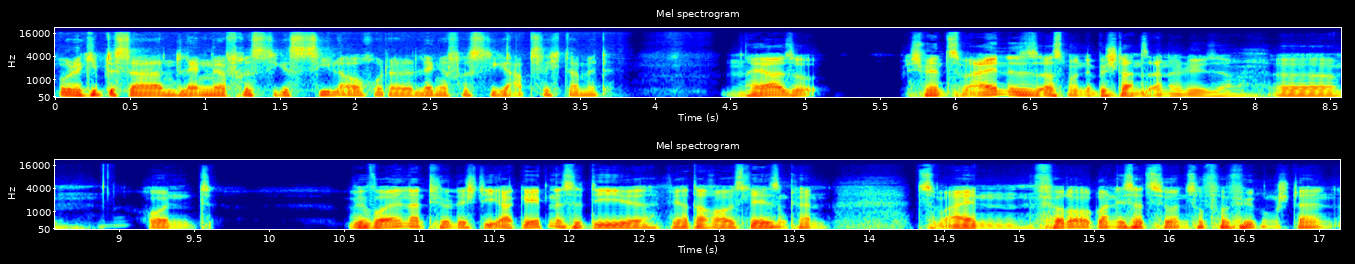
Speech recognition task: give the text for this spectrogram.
oder gibt es da ein längerfristiges Ziel auch oder längerfristige Absicht damit? Naja, also ich meine, zum einen ist es erstmal eine Bestandsanalyse. Äh, und wir wollen natürlich die Ergebnisse, die wir daraus lesen können, zum einen Förderorganisationen zur Verfügung stellen.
